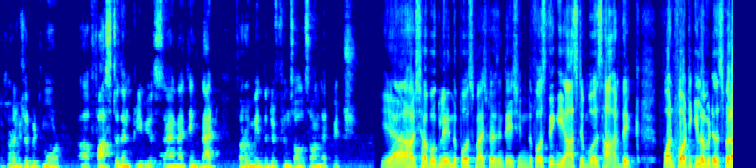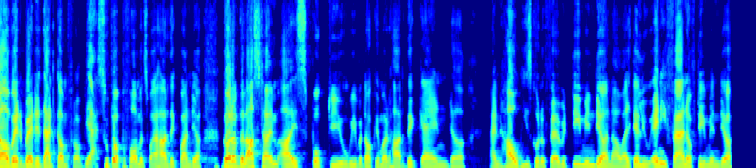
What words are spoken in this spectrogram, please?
if not a little bit more uh, faster than previous. And I think that sort made the difference also on that pitch. Yeah, Harsha Bhogle in the post-match presentation, the first thing he asked him was Hardik, 140 kilometers per hour. Where, where did that come from? Yeah, super performance by Hardik Pandya. Gaurav, the last time I spoke to you, we were talking about Hardik and uh, and how he's going to fare with Team India now. I'll tell you, any fan of Team India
